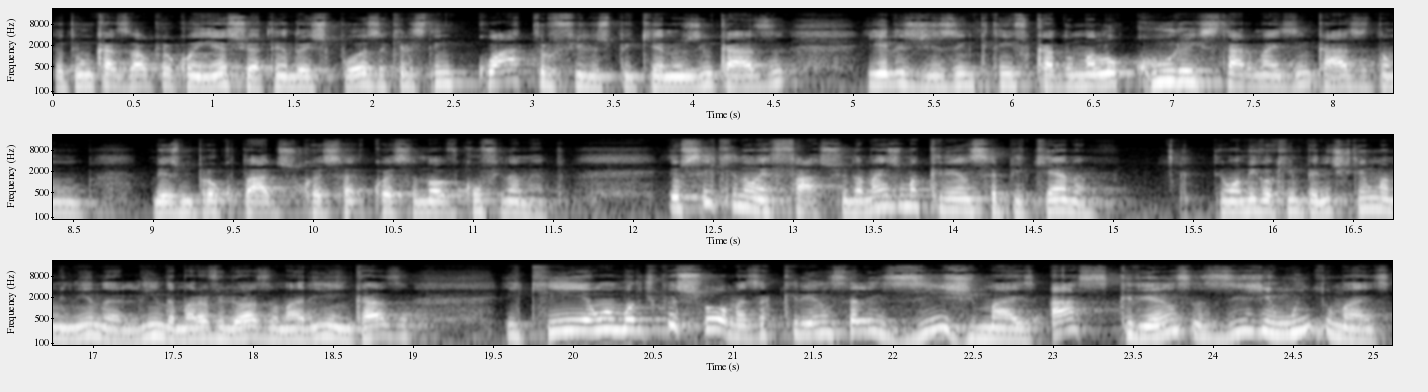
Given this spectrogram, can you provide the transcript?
Eu tenho um casal que eu conheço e atendo a esposa, que eles têm quatro filhos pequenos em casa e eles dizem que tem ficado uma loucura estar mais em casa, estão mesmo preocupados com, essa, com esse novo confinamento. Eu sei que não é fácil, ainda mais uma criança pequena. Tem um amigo aqui em Penite que tem uma menina linda, maravilhosa, Maria, em casa, e que é um amor de pessoa, mas a criança ela exige mais. As crianças exigem muito mais.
